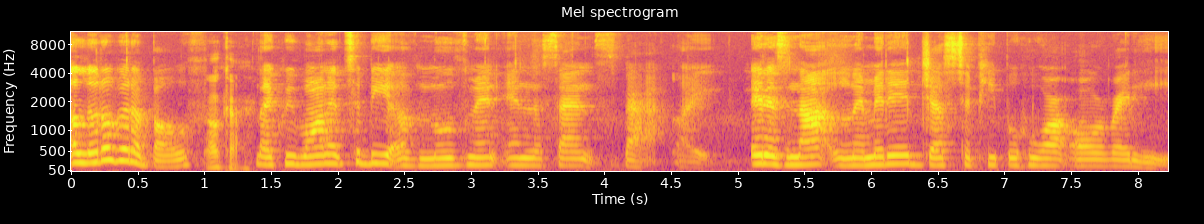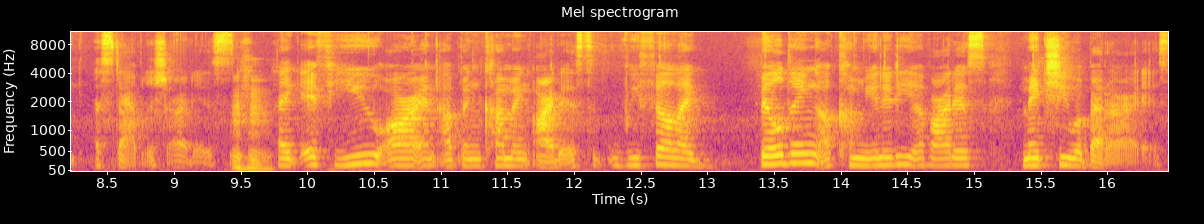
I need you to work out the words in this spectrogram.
A little bit of both. Okay. Like we want it to be a movement in the sense that like it is not limited just to people who are already established artists. Mm-hmm. Like if you are an up and coming artist, we feel like building a community of artists makes you a better artist.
